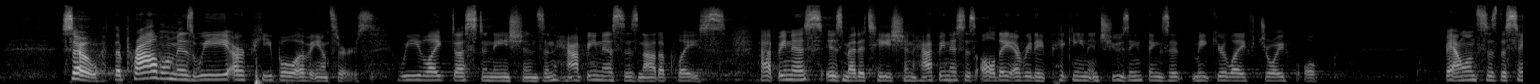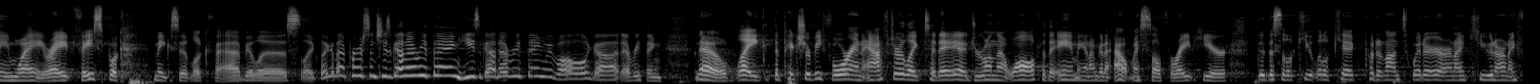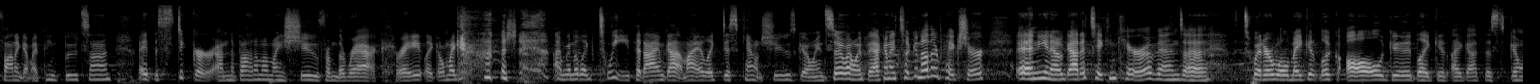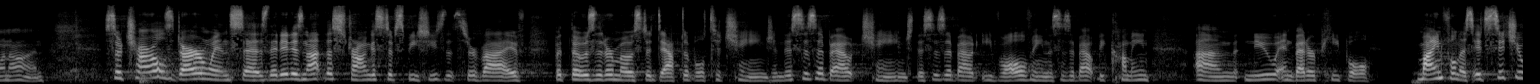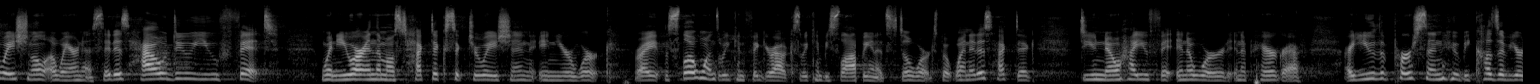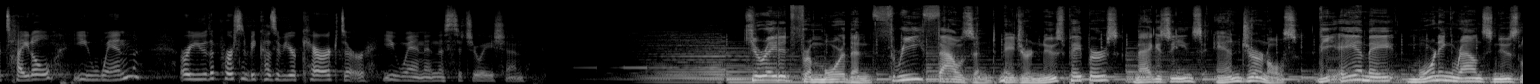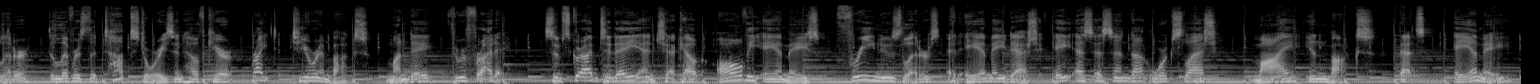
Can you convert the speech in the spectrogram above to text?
So, the problem is we are people of answers. We like destinations, and happiness is not a place. Happiness is meditation. Happiness is all day, every day picking and choosing things that make your life joyful balance is the same way, right? Facebook makes it look fabulous. Like, look at that person, she's got everything, he's got everything, we've all got everything. No, like the picture before and after, like today I drew on that wall for the AMA and I'm gonna out myself right here. Did this little cute little kick, put it on Twitter, aren't I cute, aren't I fun? I got my pink boots on. I had the sticker on the bottom of my shoe from the rack, right? Like, oh my gosh, I'm gonna like tweet that I've got my like discount shoes going. So I went back and I took another picture and, you know, got it taken care of and uh, Twitter will make it look all good, like I got this going on. So, Charles Darwin says that it is not the strongest of species that survive, but those that are most adaptable to change. And this is about change. This is about evolving. This is about becoming um, new and better people. Mindfulness, it's situational awareness. It is how do you fit when you are in the most hectic situation in your work, right? The slow ones we can figure out because we can be sloppy and it still works. But when it is hectic, do you know how you fit in a word, in a paragraph? Are you the person who, because of your title, you win? Or are you the person, because of your character, you win in this situation? Curated from more than 3,000 major newspapers, magazines, and journals, the AMA Morning Rounds newsletter delivers the top stories in healthcare right to your inbox, Monday through Friday. Subscribe today and check out all the AMA's free newsletters at ama-assn.org slash myinbox. That's ama-assn.org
